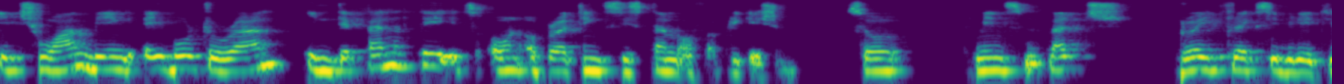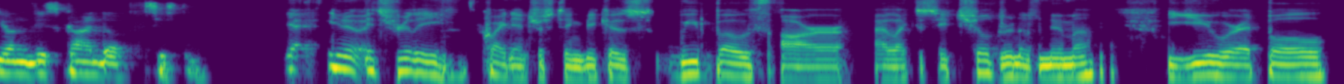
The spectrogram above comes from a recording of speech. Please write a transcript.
each one being able to run independently its own operating system of application. So it means much great flexibility on this kind of system. Yeah, you know, it's really quite interesting because we both are, I like to say, children of Numa. You were at Bull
